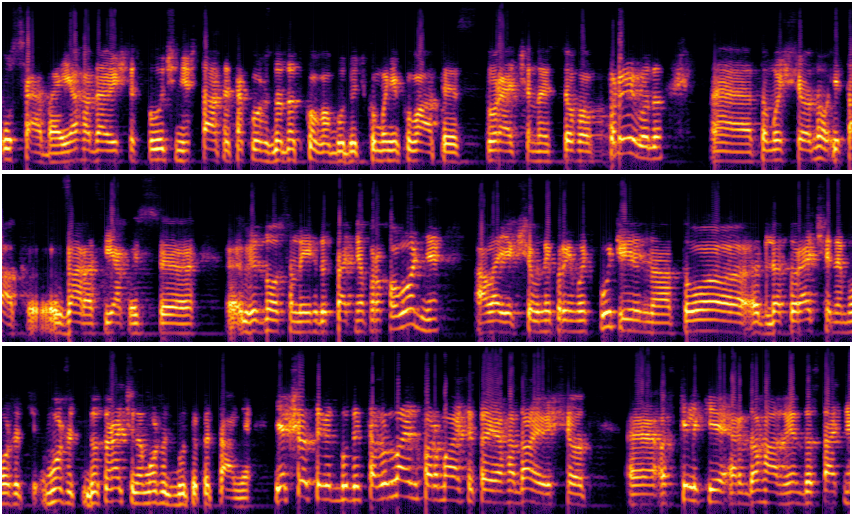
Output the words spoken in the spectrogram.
у себе. Я гадаю, що Сполучені Штати також додатково будуть комунікувати з Туреччиною з цього приводу, е, тому що ну і так зараз якось е, е, відносини їх достатньо прохолодні. Але якщо вони приймуть Путіна, то для Туреччини можуть можуть до Туреччини можуть бути питання. Якщо це відбудеться в онлайн форматі, то я гадаю, що е, оскільки Ердоган він достатньо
